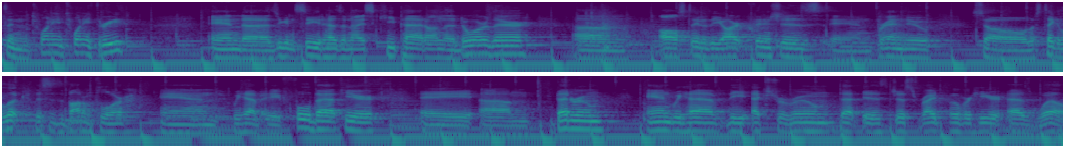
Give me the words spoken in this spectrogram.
Built in 2023. And uh, as you can see, it has a nice keypad on the door there. Um, all state-of-the-art finishes and brand new. So let's take a look. This is the bottom floor and we have a full bath here, a um, bedroom, and we have the extra room that is just right over here as well.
